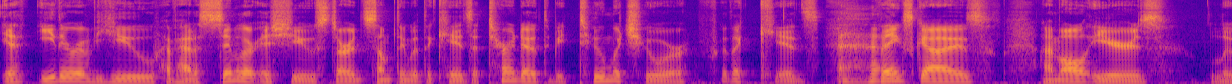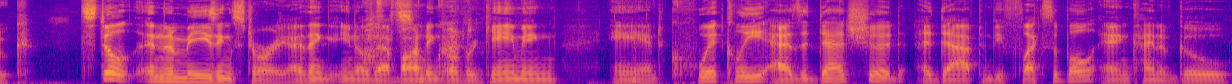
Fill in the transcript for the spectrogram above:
if either of you have had a similar issue, started something with the kids that turned out to be too mature for the kids. Thanks, guys. I'm all ears. Luke. Still an amazing story. I think, you know, that Oh, that's so bonding over gaming and quickly, as a dad should, adapt and be flexible and kind of go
